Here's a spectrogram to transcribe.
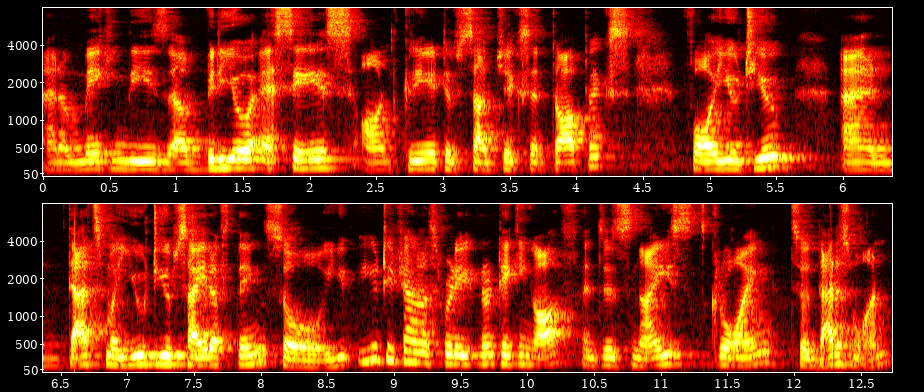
and I'm making these uh, video essays on creative subjects and topics for YouTube. And that's my YouTube side of things. So YouTube channel is pretty, you know, taking off. and It's nice, it's growing. So that is one.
